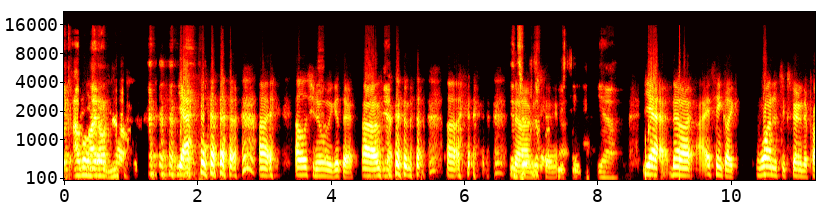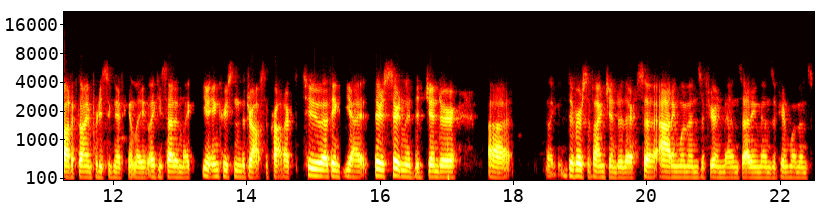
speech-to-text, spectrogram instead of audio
like I, well, I don't know yeah I, i'll let you know when we get there um yeah. uh, no, I'm just kidding. yeah yeah no I, I think like one, it's expanding the product line pretty significantly, like you said, and like you know, increasing the drops of product. Two, I think yeah, there's certainly the gender, uh, like diversifying gender there. So adding women's if you're in men's, adding men's if you're in women's.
